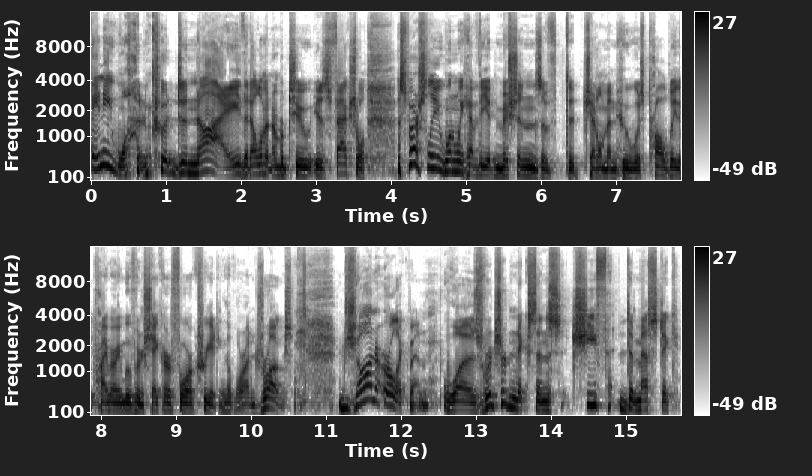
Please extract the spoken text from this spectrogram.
anyone could deny that element number two is factual, especially when we have the admissions of the gentleman who was probably the primary mover and shaker for creating the war on drugs. John Ehrlichman was Richard Nixon's chief domestic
